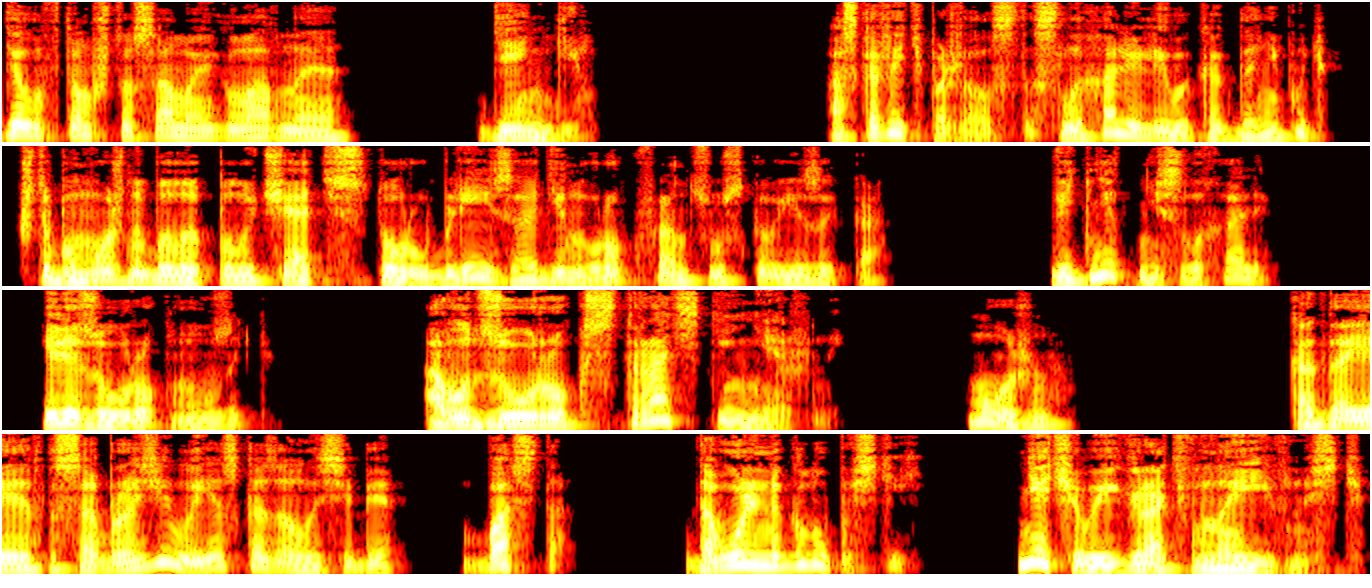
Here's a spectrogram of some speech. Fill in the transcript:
Дело в том, что самое главное — деньги. А скажите, пожалуйста, слыхали ли вы когда-нибудь, чтобы можно было получать сто рублей за один урок французского языка? Ведь нет, не слыхали. Или за урок музыки. А вот за урок страсти нежной можно. Когда я это сообразила, я сказала себе, баста, довольно глупостей. Нечего играть в наивность.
